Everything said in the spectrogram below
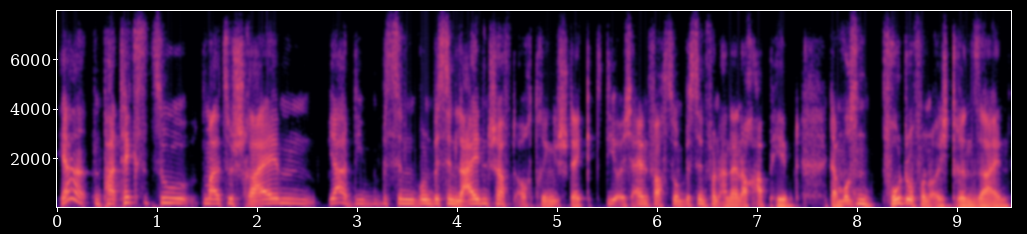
ja, ein paar Texte zu mal zu schreiben, ja, die ein bisschen, wo ein bisschen Leidenschaft auch drin steckt, die euch einfach so ein bisschen von anderen auch abhebt. Da muss ein Foto von euch drin sein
